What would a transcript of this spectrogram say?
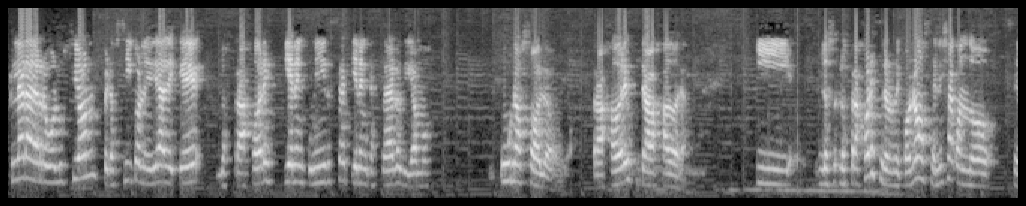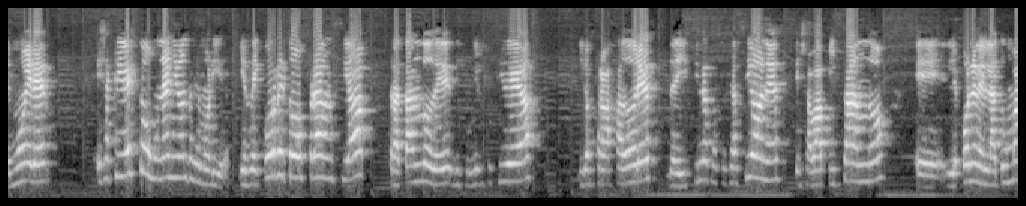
clara de revolución, pero sí con la idea de que los trabajadores tienen que unirse, tienen que ser, digamos, uno solo, trabajadores y trabajadoras. Y los, trabajadores se lo reconocen, ella cuando se muere, ella escribe esto un año antes de morir y recorre todo Francia tratando de difundir sus ideas y los trabajadores de distintas asociaciones que ella va pisando, eh, le ponen en la tumba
